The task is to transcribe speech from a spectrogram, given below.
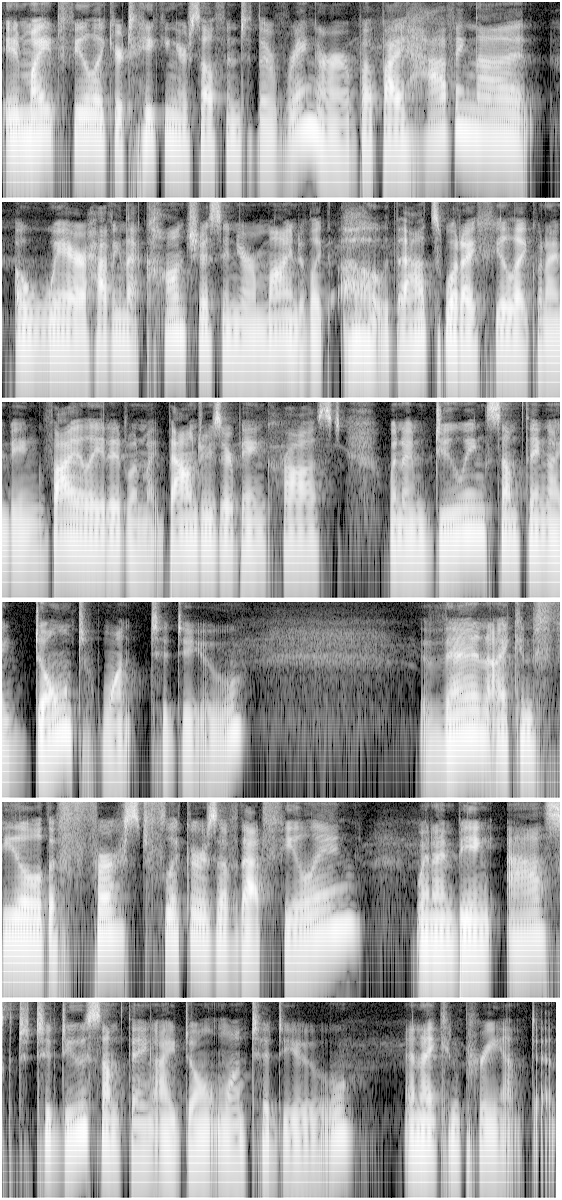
it might feel like you're taking yourself into the wringer but by having that aware having that conscious in your mind of like oh that's what i feel like when i'm being violated when my boundaries are being crossed when i'm doing something i don't want to do then I can feel the first flickers of that feeling when I'm being asked to do something I don't want to do, and I can preempt it.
